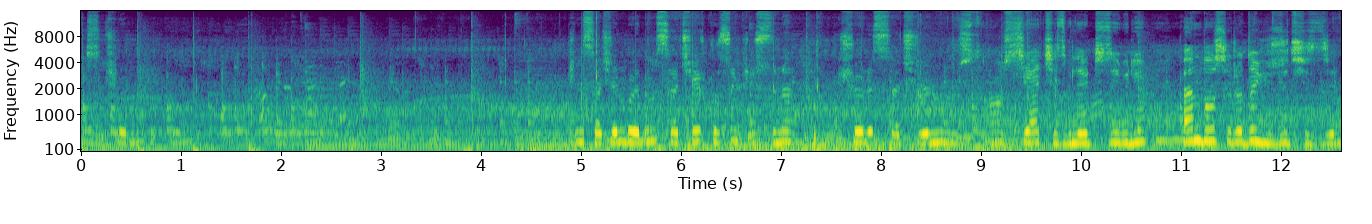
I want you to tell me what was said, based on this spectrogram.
Yapıyorum. Şimdi saçlarını boyadım. Saç yer kurusun ki üstüne şöyle saçlarının üstüne siyah çizgileri çizebiliyorum. Ben de o sırada yüzü çizeceğim.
